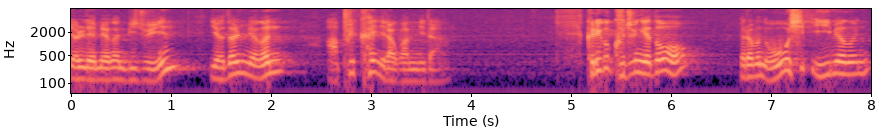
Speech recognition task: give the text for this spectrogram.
14명은 미주인, 8명은 아프리카인이라고 합니다. 그리고 그 중에도 여러분 52명은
